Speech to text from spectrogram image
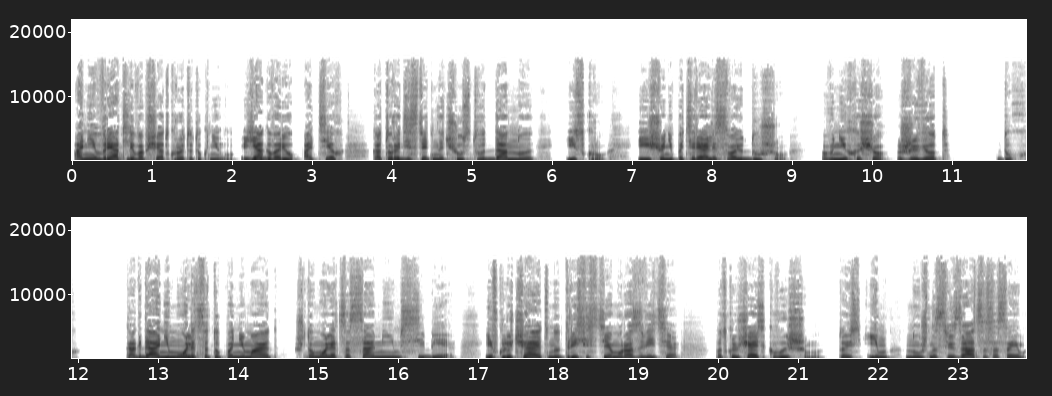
они вряд ли вообще откроют эту книгу. Я говорю о тех, которые действительно чувствуют данную искру и еще не потеряли свою душу. В них еще живет дух. Когда они молятся, то понимают, что молятся самим себе и включает внутри систему развития, подключаясь к высшему. То есть им нужно связаться со своим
